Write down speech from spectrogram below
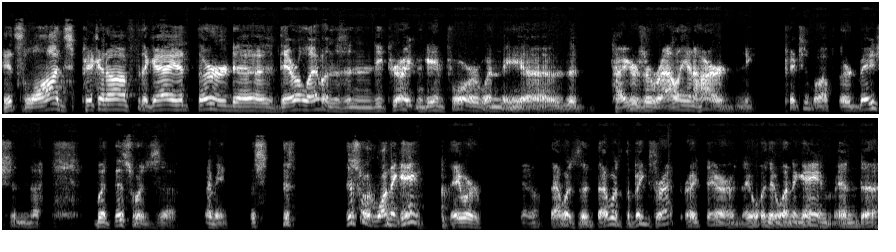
it's Lodds picking off the guy at third, uh, Darrell Evans in Detroit in Game Four when the uh, the Tigers are rallying hard, and he picks him off third base. And uh, but this was, uh, I mean, this this this one won the game. They were you know that was the that was the big threat right there, and they they won the game. And uh,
